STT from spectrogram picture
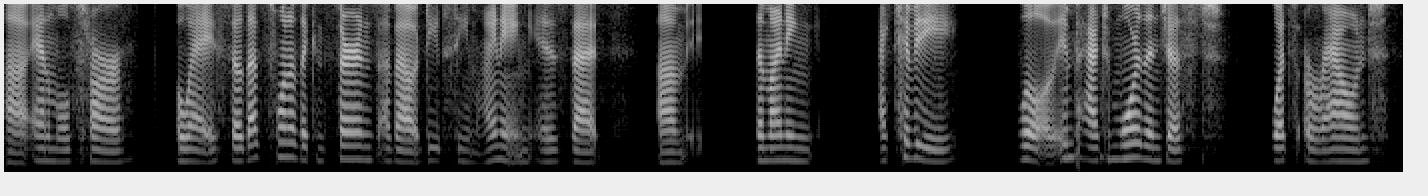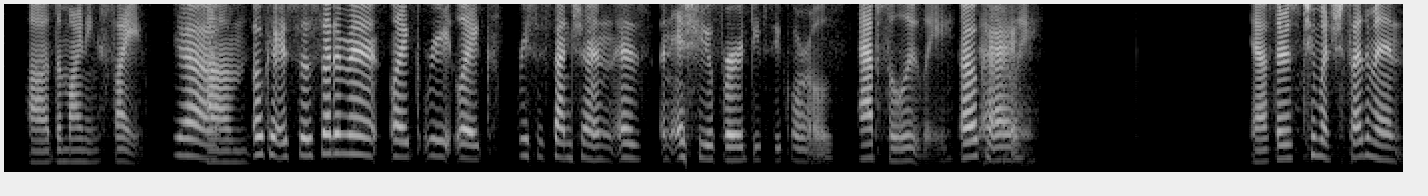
uh, animals far away. So that's one of the concerns about deep sea mining is that um, the mining activity will impact more than just what's around uh, the mining site. Yeah. Um, okay, so sediment like re like resuspension is an issue for deep sea corals. absolutely. Okay. definitely. Yeah, if there's too much sediment,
